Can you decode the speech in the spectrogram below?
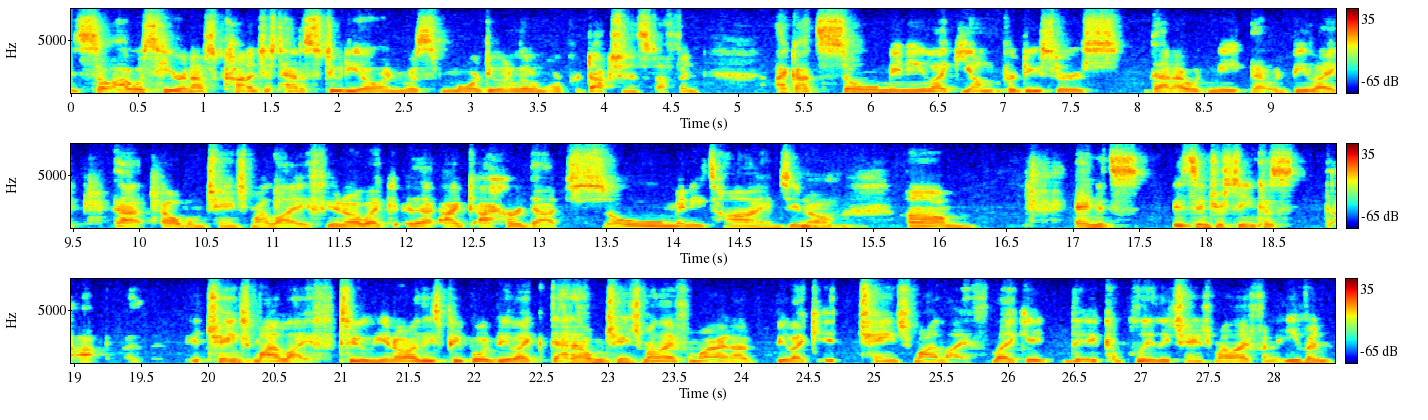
so I was here and I was kind of just had a studio and was more doing a little more production and stuff. And I got so many like young producers that I would meet that would be like, that album changed my life, you know, like I, I heard that so many times, you know? Mm-hmm. Um, and it's, it's interesting because it changed my life too. You know, these people would be like, that album changed my life. And I'd be like, it changed my life. Like it, it completely changed my life. And even,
